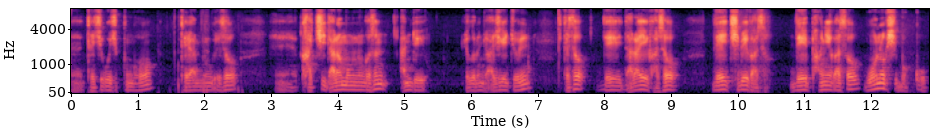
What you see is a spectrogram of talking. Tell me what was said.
에, 드시고 싶은 거 대한민국에서 에, 같이 나눠 먹는 것은 안 돼요. 왜 그런지 아시겠죠? 그래서 내 나라에 가서 내 집에 가서 내 방에 가서 원 없이 먹고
